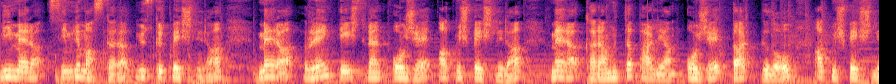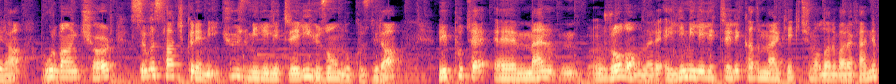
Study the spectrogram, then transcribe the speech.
Vimera simli maskara 145 lira. Mera renk değiştiren oje 65 lira. Mera karanlıkta parlayan oje Dark Glow 65 lira. Urban Cure sıvı saç kremi 200 mililitreli 119 lira. Ripute e, men rolonları 50 mililitrelik kadın erkek için olanı var efendim.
